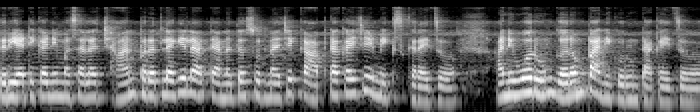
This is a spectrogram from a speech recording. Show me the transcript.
तर या ठिकाणी मसाला छान परतला गेला त्यानंतर सुरणाचे काप टाकायचे मिक्स करायचं आणि वरून गरम पाणी करून टाकायचं.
